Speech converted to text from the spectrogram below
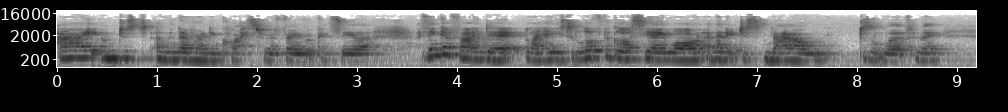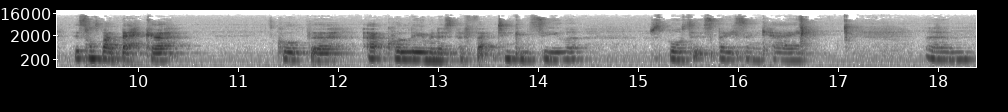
I am just on the never-ending quest for a favourite concealer. I think I find it, like I used to love the Glossier one and then it just now doesn't work for me. This one's by Becca called the Aqua Luminous Perfecting Concealer. I just bought it at Space NK. Um,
